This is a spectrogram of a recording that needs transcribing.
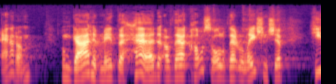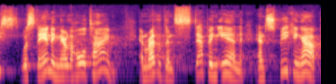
Adam, whom God had made the head of that household, of that relationship, he was standing there the whole time. And rather than stepping in and speaking up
